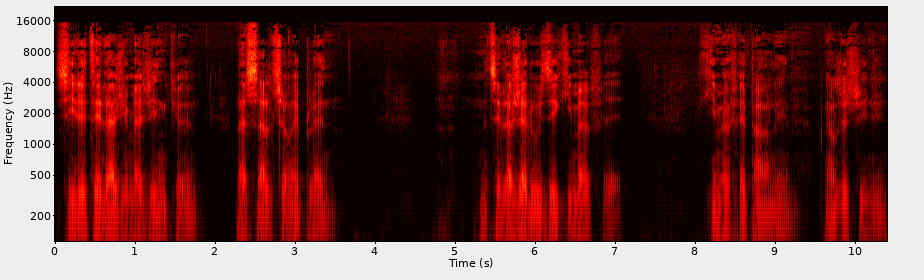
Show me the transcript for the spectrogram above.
s'il était là, j'imagine que la salle serait pleine. C'est la jalousie qui m'a fait, qui me fait parler, car je suis d'une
